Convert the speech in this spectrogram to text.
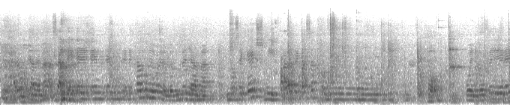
Claro, y además, o sea, en, Estados Unidos, por ejemplo, tú te llamas no sé qué Smith, ahora te casas con un pues entonces eres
